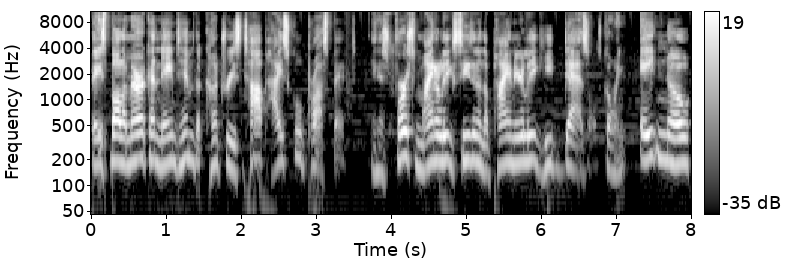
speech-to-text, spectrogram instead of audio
Baseball America named him the country's top high school prospect. In his first minor league season in the Pioneer League, he dazzled, going 8 0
